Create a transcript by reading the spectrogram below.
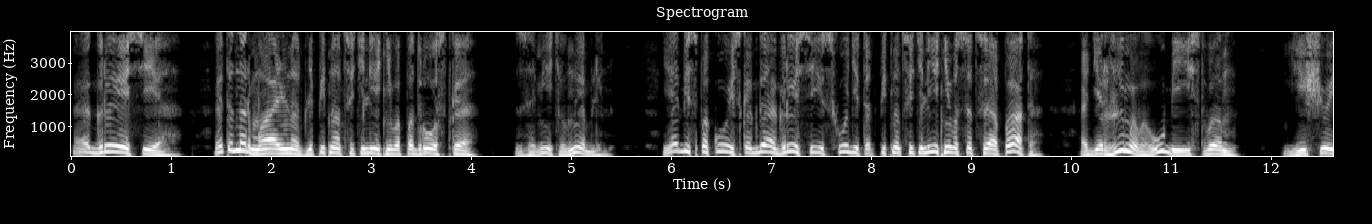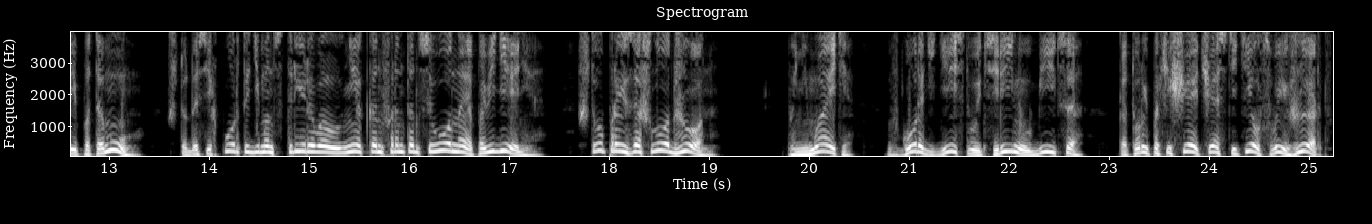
Агрессия. Это нормально для пятнадцатилетнего подростка, заметил Неблин. Я беспокоюсь, когда агрессия исходит от пятнадцатилетнего социопата, одержимого убийством. Еще и потому, что до сих пор ты демонстрировал неконфронтационное поведение. Что произошло, Джон? Понимаете, в городе действует серийный убийца, который похищает части тел своих жертв.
